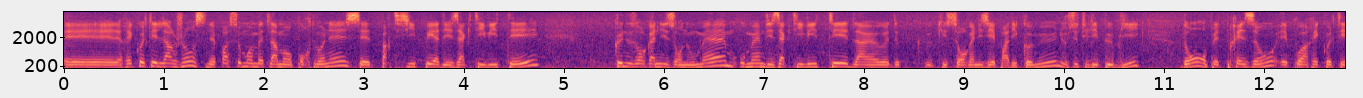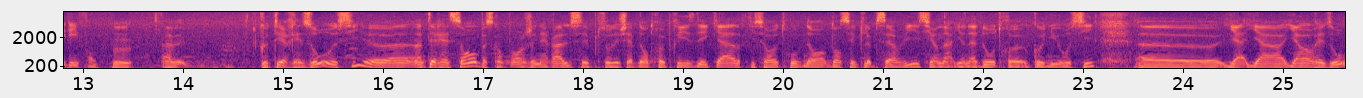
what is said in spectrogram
Et récolter de l'argent, ce n'est pas seulement mettre la main au porte-monnaie, c'est participer à des activités que nous organisons nous-mêmes ou même des activités qui sont organisées par des communes ou des utilités publiques dont on peut être présent et pouvoir récolter des fonds. Hmm. Ah, côté réseau aussi euh, intéressant parce qu'en général c'est plutôt des chefs d'entreprise, des cadres qui se retrouvent dans, ces clubs services. Il y en a, il y en a d'autres euh, connus aussi. Euh, il y, a, y, a, y, a, un réseau,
